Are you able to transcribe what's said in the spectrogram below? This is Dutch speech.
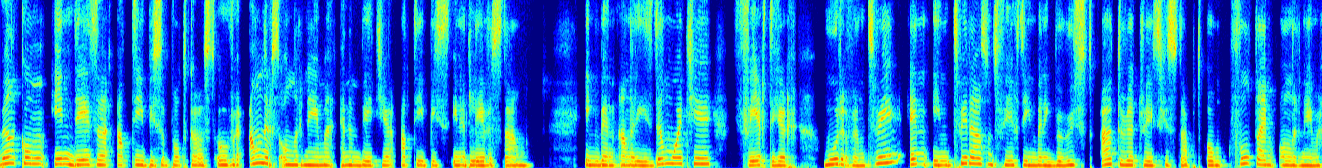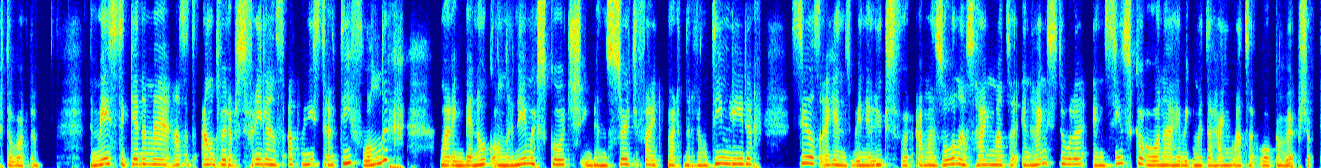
Welkom in deze atypische podcast over anders ondernemen en een beetje atypisch in het leven staan. Ik ben Annelies Delmoitier, veertiger, moeder van twee en in 2014 ben ik bewust uit de Red Race gestapt om fulltime ondernemer te worden. De meesten kennen mij als het Antwerps freelance administratief wonder, maar ik ben ook ondernemerscoach, ik ben certified partner van Teamleader, salesagent Benelux voor Amazonas hangmatten en hangstoelen en sinds corona heb ik met de hangmatten ook een webshop.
